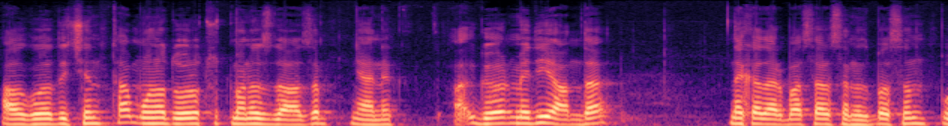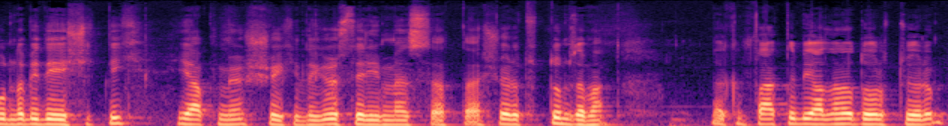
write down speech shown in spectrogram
algıladığı için tam ona doğru tutmanız lazım. Yani görmediği anda ne kadar basarsanız basın bunda bir değişiklik yapmıyor. Şu şekilde göstereyim ben size hatta. Şöyle tuttuğum zaman bakın farklı bir alana doğru tutuyorum.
